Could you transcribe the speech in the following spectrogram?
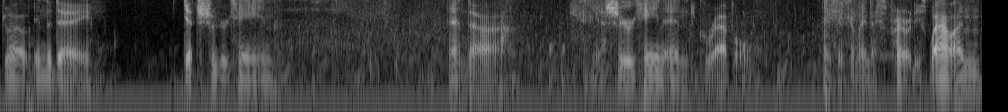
Go out in the day, get sugarcane, and, uh, yeah, sugarcane and gravel. I think are my next priorities. Wow, I'm,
